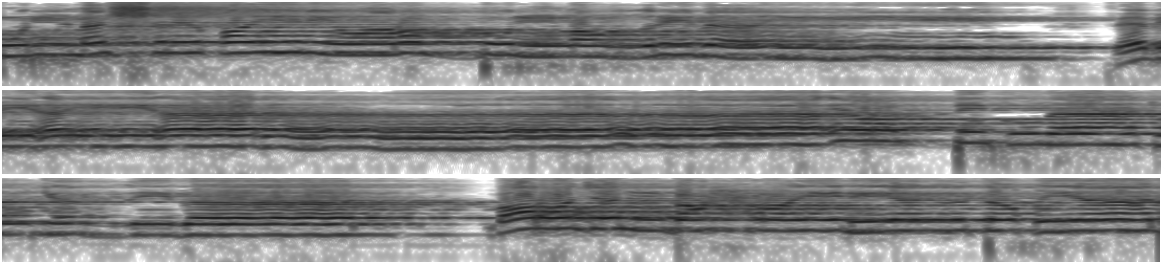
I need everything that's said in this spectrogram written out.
رب المشرقين ورب المغربين فبأي آلاء ربكما تكذبان مرج البحرين يلتقيان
